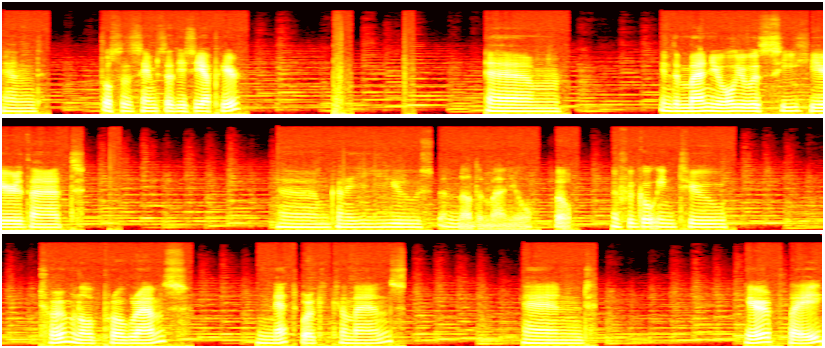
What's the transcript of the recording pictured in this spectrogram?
And those are the same that you see up here. Um, in the manual you will see here that uh, I'm gonna use another manual. So if we go into terminal programs, network commands, and aireplay,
